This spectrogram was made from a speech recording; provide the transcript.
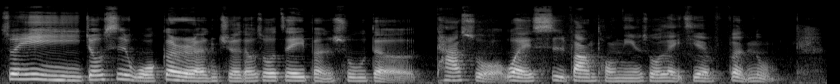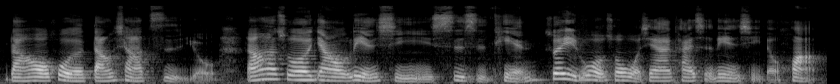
所以就是我个人觉得说这一本书的他所谓释放童年所累积的愤怒，然后获得当下自由，然后他说要练习四十天，所以如果说我现在开始练习的话，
